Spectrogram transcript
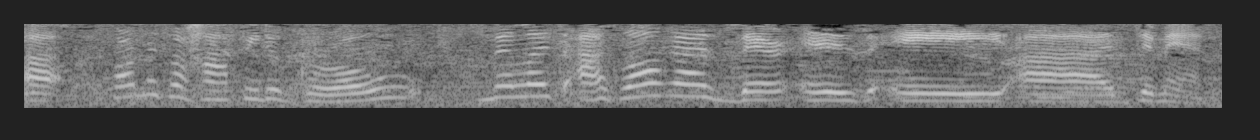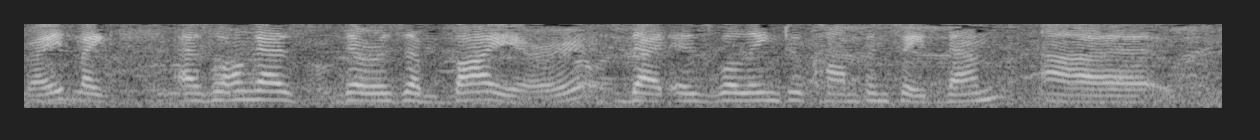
uh, uh, farmers are happy to grow millets as long as there is a uh, demand, right? Like as long as there is a buyer that is willing to compensate them uh,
